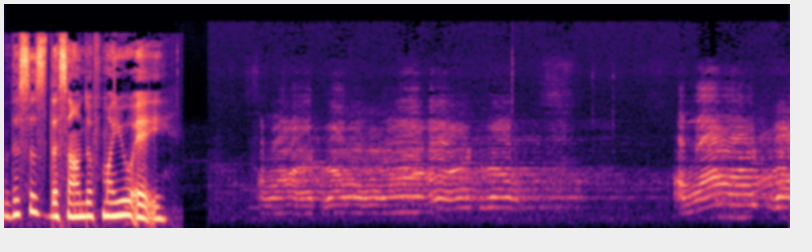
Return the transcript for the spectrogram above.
This is the sound of my UAE. الله أكبر الله أكبر الله أكبر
